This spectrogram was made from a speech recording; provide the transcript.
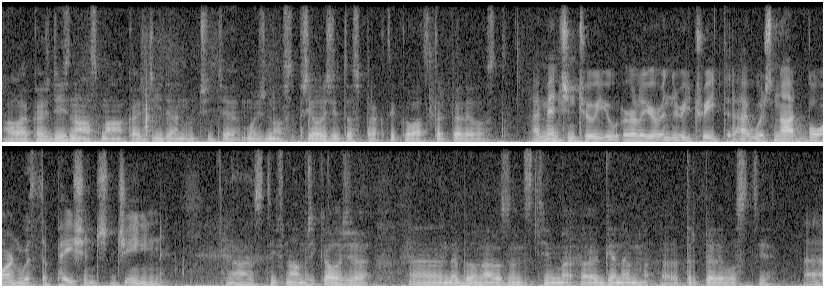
Ale každý z nás má každý den určitě možnost, příležitost praktikovat trpělivost. I mentioned to you earlier in the retreat that I was not born with the patience gene. Eh, Steve nám říkal, že eh, nebyl narozen s tím eh, genem eh, trpělivosti. Uh,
